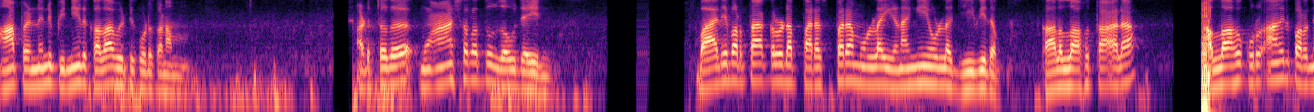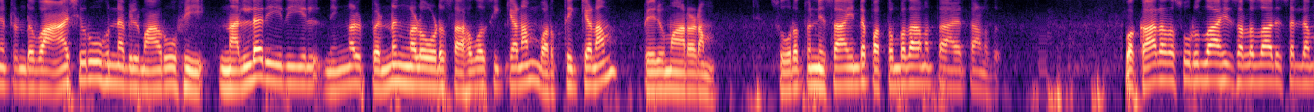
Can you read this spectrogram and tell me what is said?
ആ പെണ്ണിന് പിന്നീട് കഥ വീട്ടി കൊടുക്കണം അടുത്തത് മുആഷറത്തു സൗജൈൻ. ഭാര്യ ഭർത്താക്കളുടെ പരസ്പരമുള്ള ഇണങ്ങിയുള്ള ജീവിതം. കാലല്ലാഹു താല അള്ളാഹു ഖുർആാനിൽ പറഞ്ഞിട്ടുണ്ട് വാഷിറൂഹുന്ന ബിൽ മാറൂഫി നല്ല രീതിയിൽ നിങ്ങൾ പെണ്ണുങ്ങളോട് സഹവസിക്കണം വർത്തിക്കണം പെരുമാറണം. സൂറത്തു നിസായിന്റെ പത്തൊമ്പതാമത്തെ ആയത്താണത്. വക്കാല റസൂലുല്ലാഹി സല്ലാ അലുസല്ലം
